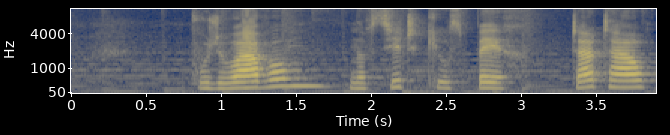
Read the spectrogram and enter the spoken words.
Пожелавам на всички успех! Чао, чао!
